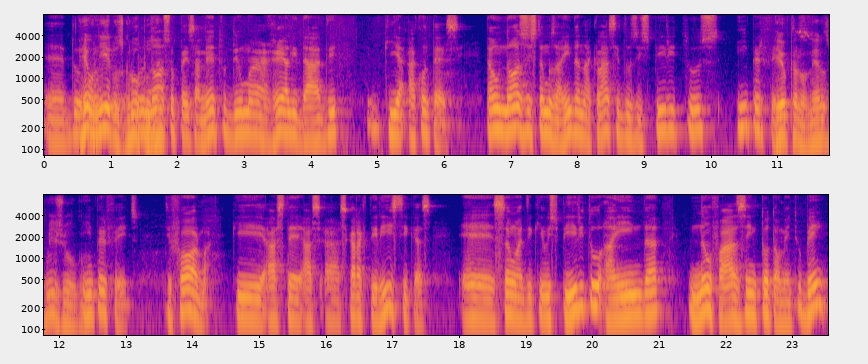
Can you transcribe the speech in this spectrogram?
é, do, reunir os grupos, o né? nosso né? pensamento de uma realidade que acontece. Então nós estamos ainda na classe dos espíritos imperfeitos. Eu pelo menos me julgo. Imperfeitos, de forma que as, te, as, as características é, são a de que o espírito ainda não fazem totalmente o bem,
